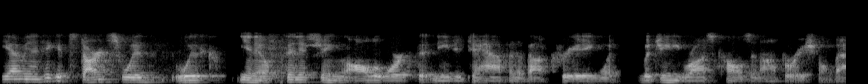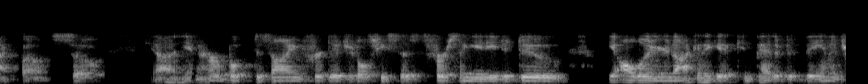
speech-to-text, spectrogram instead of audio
Yeah i mean i think it starts with with you know finishing all the work that needed to happen about creating what what jeanne ross calls an operational backbone. So uh, in her book design for digital she says the first thing you need to do although you're not going to get competitive advantage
